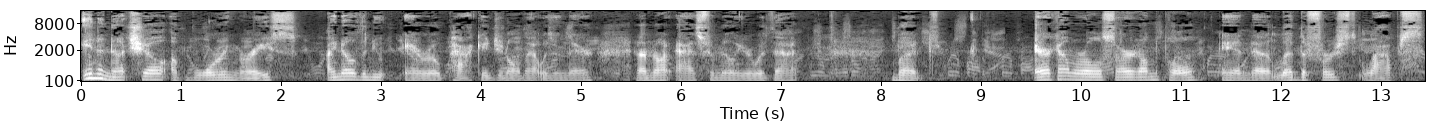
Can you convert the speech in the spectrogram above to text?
in a nutshell, a boring race. I know the new aero package and all that was in there, and I'm not as familiar with that. But Aric Almirola started on the pole and uh, led the first laps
